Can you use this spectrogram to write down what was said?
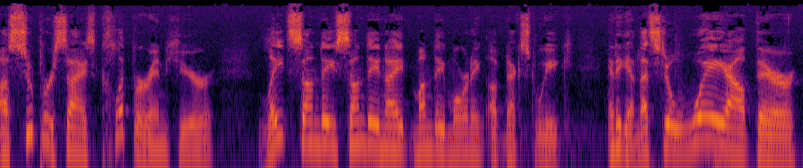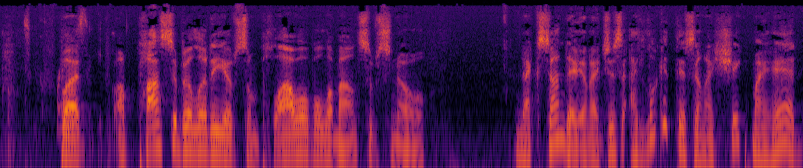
a supersized clipper in here late Sunday, Sunday night, Monday morning of next week. And again, that's still way out there, but a possibility of some plowable amounts of snow next Sunday. And I just I look at this and I shake my head,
